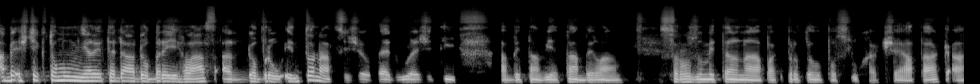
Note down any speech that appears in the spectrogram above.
Aby ještě k tomu měli teda dobrý hlas a dobrou intonaci, že jo, to je důležitý, aby ta věta byla srozumitelná pak pro toho posluchače a tak. A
